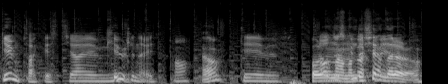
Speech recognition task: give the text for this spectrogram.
grymt faktiskt. Jag är Kul. mycket nöjd. Ja, ja. det, Var det Ja, någon annan du kände där då?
